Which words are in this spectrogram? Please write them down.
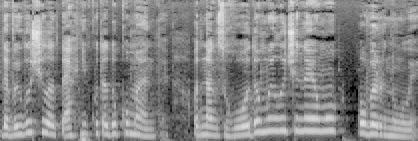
де вилучили техніку та документи. Однак згодом вилучене йому повернули.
